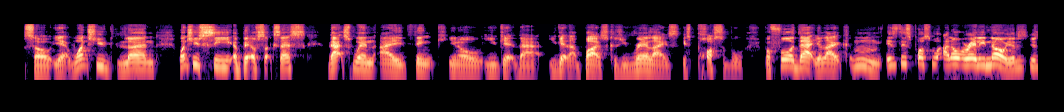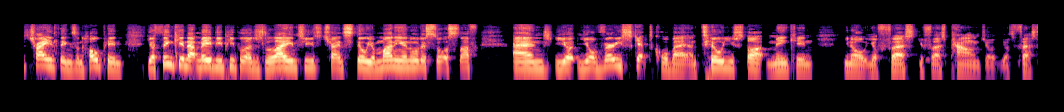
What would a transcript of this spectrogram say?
So, yeah, once you learn, once you see a bit of success, that's when I think you know you get that you get that buzz because you realize it's possible. Before that, you're like, hmm, is this possible? I don't really know. You're just, you're trying things and hoping. You're thinking that maybe people are just lying to you to try and steal your money and all this sort of stuff and you're you're very skeptical about it until you start making you know your first your first pound your your first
